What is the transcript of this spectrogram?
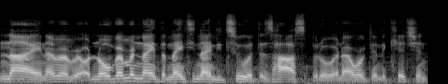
9. I remember November 9th of 1992 at this hospital, and I worked in the kitchen.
